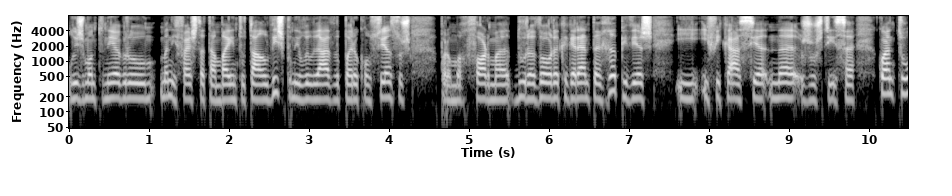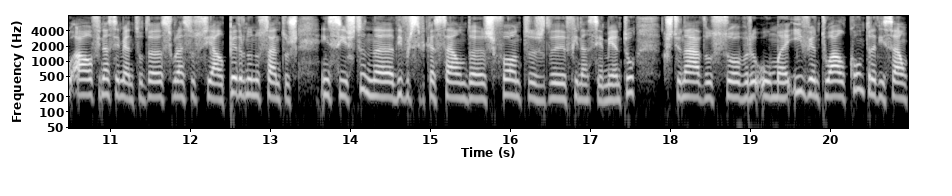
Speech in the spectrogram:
Luís Montenegro manifesta também total disponibilidade para consensos para uma reforma duradoura que garanta rapidez e eficácia na justiça. Quanto ao financiamento da Segurança Social, Pedro Nuno Santos insiste na diversificação das fontes de financiamento, questionado sobre uma eventual contradição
